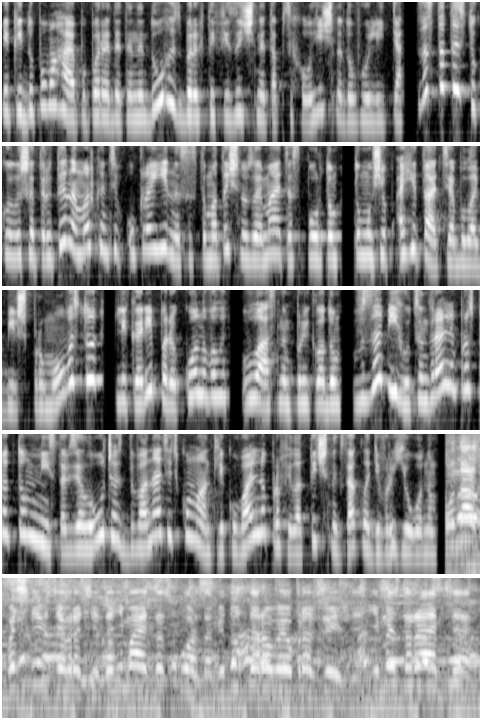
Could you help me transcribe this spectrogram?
який допомагає попередити недуги, зберегти фізичне та психологічне довголіття. За статистикою, лише третина мешканців України систематично займається спортом. Тому, щоб агітація була більш промовистою, лікарі переконували власним прикладом. В забігу центральним проспектом міста взяло участь 12 команд лікувально-профілактичних закладів регіону. У нас почти все врачи занимаются спортом, ведут здоровый образ жизни. И мы стараемся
